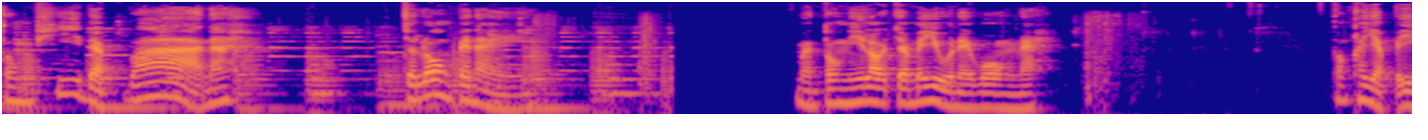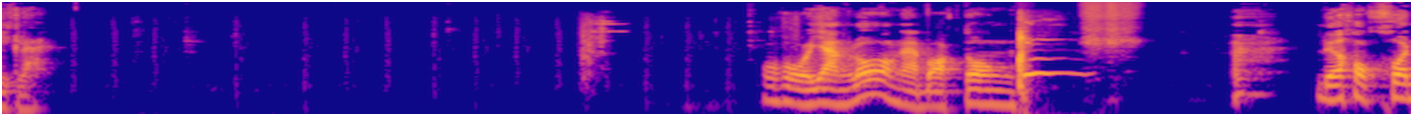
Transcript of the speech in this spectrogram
ตรงที่แบบว่านะ จะโล่งไปไหน เหมือนตรงนี้เราจะไม่อยู่ในวงนะ ต้องขยับไปอีกล่ะ โอ้โห อย่างโล่งอะ บอกตรง เหลือหกคน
